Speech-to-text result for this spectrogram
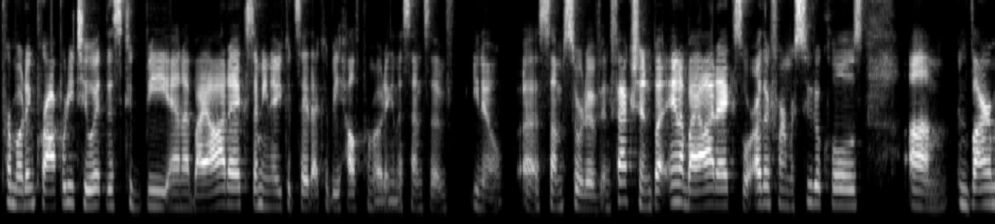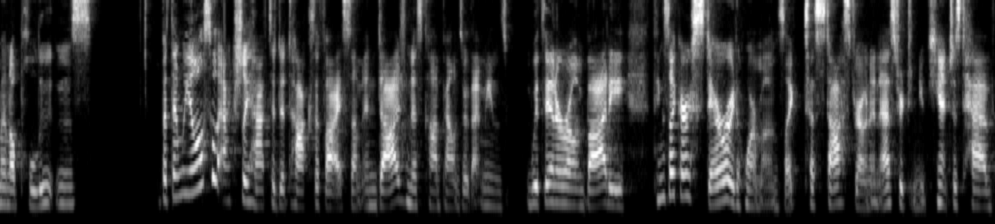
promoting property to it. This could be antibiotics. I mean, you could say that could be health promoting in the sense of, you know, uh, some sort of infection, but antibiotics or other pharmaceuticals, um, environmental pollutants. But then we also actually have to detoxify some endogenous compounds, or that means within our own body, things like our steroid hormones, like testosterone and estrogen. You can't just have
